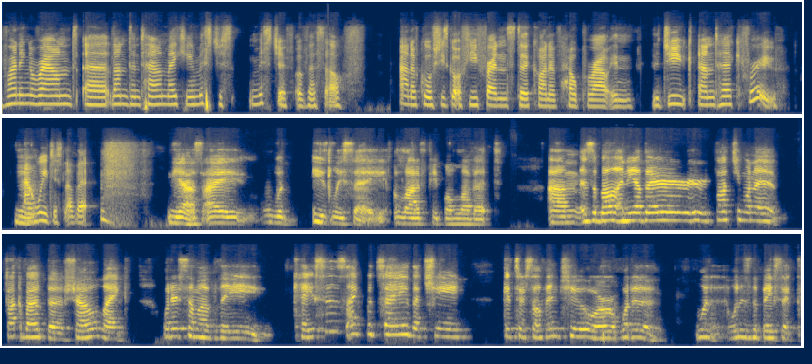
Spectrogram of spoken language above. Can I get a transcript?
running around uh, London town making a mischief, mischief of herself. And of course, she's got a few friends to kind of help her out in the Duke and her crew. Yeah. And we just love it. Yes, I would easily say a lot of people love it. Um, Isabel, any other thoughts you want to talk about the show? Like, what are some of the cases I would say that she gets herself into, or what a what what is the basic?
